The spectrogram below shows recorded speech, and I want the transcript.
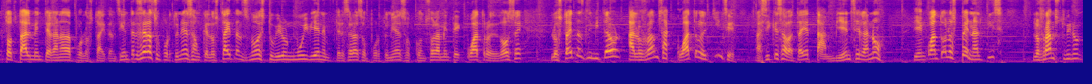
totalmente ganada por los Titans. Y en terceras oportunidades, aunque los Titans no estuvieron muy bien en terceras oportunidades o con solamente 4 de 12, los Titans limitaron a los Rams a 4 de 15. Así que esa batalla también se ganó. Y en cuanto a los penaltis, los Rams tuvieron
